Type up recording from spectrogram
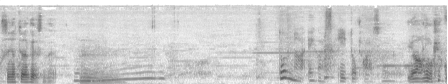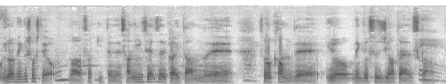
普通にやってるだけですね。うん。どんな絵が好きとかそういうの？いや、でも結構いろいろ勉強しましたよ。だからさっき言ったように3人先生で書いたんで、はいその間でいろいろ勉強する時間あったじゃないですか。え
